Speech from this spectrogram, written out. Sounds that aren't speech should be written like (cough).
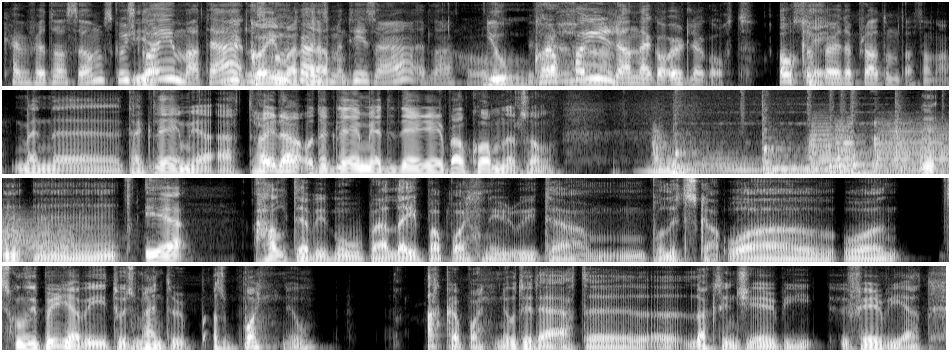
kan vi få ta oss om. Skal vi inte gömma det? Vi gömma det. Eller ska vi som en teaser? Eller? Jo. Vi får høyre när det går ordentligt gott. Og så får vi prate om det sådana. Men uh, det gleder meg at høyre, og det gleder meg at det er är välkomna sånn. sådana. Mm, mm, mm. Jag halte jeg vi må bare leipa på en nyr i det politiska, og, og skulle vi begynne vi to som henter, altså på en nyr, akkurat på en nyr, til det at uh, lagt løgtingi er vi, fer vi at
